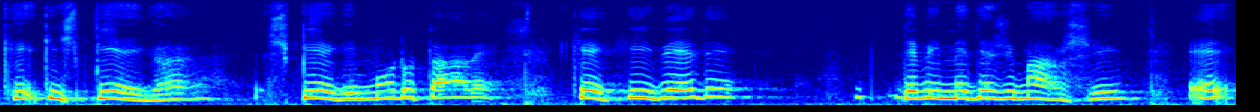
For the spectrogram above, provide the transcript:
che chi spiega, spieghi in modo tale che chi vede deve immedesimarsi e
